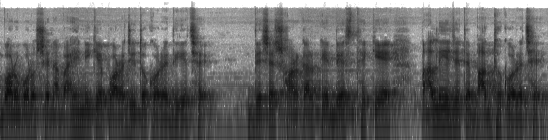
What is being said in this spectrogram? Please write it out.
বড় বড় সেনাবাহিনীকে পরাজিত করে দিয়েছে। দেশের সরকারকে দেশ থেকে পালিয়ে যেতে বাধ্য করেছে।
